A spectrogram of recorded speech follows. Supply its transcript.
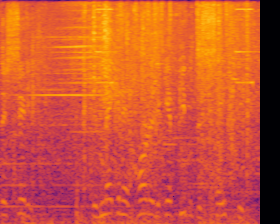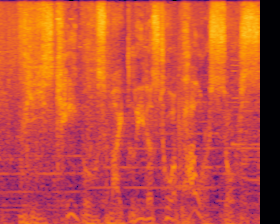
the city. They're making it harder to get people to safety. These cables might lead us to a power source.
